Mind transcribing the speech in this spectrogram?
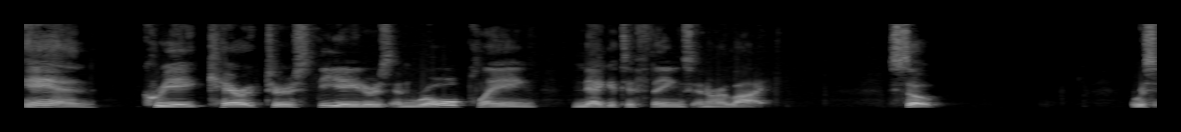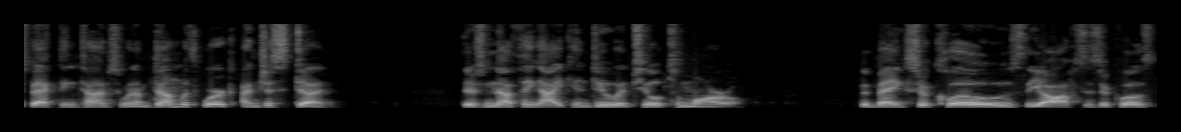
and create characters, theaters, and role playing negative things in our life. So, respecting time. So, when I'm done with work, I'm just done. There's nothing I can do until tomorrow. The banks are closed, the offices are closed.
